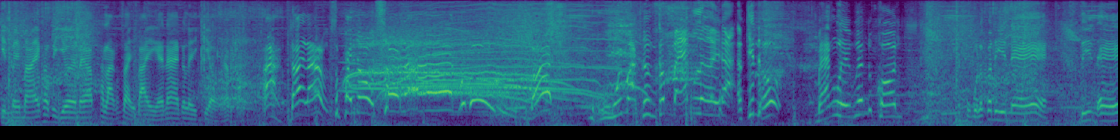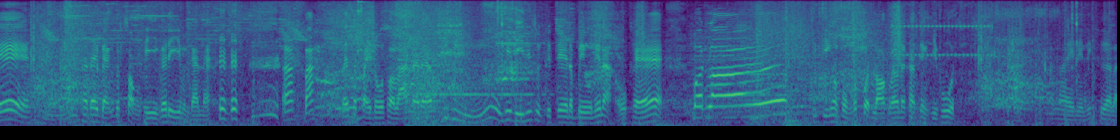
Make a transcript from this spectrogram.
กินใบไม้เข้าไปเยอะนะครับ พลังใส่ใบไงหน้าก็เลยเขียวครับอะได้แล้วสไปโนโซลัสบัสโอ้โหมาถึงก็แบงค์เลยอะกินเถอะแบงค์เลยเพื่อนทุกคนโอ้โหแล้วก็ดีเอดีเอถ้าได้แบงค์สักสองทีก็ดีเหมือนกันนะ อะปะได้สไปโนซอรัสแล้วนะครับที่ดีที่สุดคือ JW นี่แหละโอเคปลดล็อกจริงๆของผมก็ปลดล็อกแล้วนะครับ อย่างที่พูด อะไรเนี่ยนี่คืออะไร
